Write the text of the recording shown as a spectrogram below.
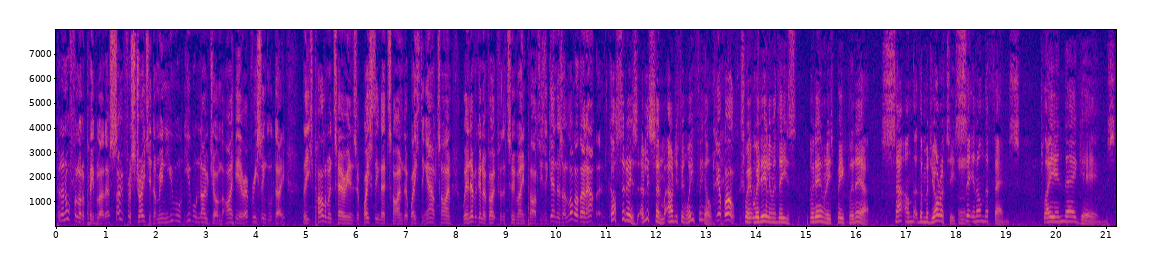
But an awful lot of people out there are so frustrated. I mean, you will you will know, John. that I hear every single day these parliamentarians are wasting their time. They're wasting our time. We're never going to vote for the two main parties again. There's a lot of that out there. Of course there is. Uh, listen, how do you think we feel? Yeah, well, We're, we're dealing with these. We're dealing with these people in here, sat on the, the majority, Hmm. sitting on the fence, playing their games,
